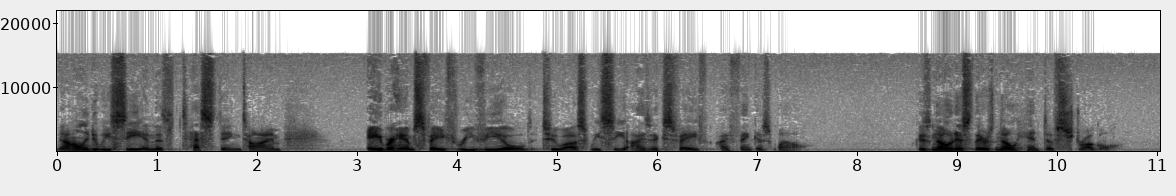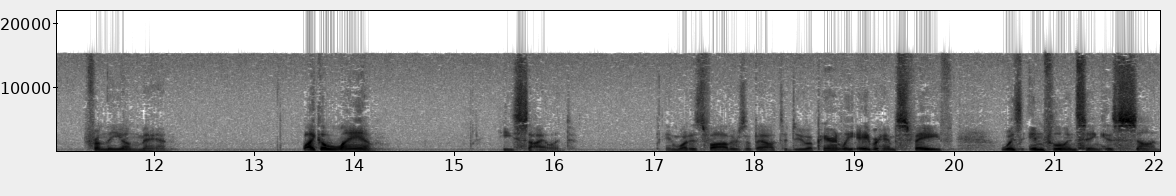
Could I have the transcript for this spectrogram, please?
not only do we see in this testing time Abraham's faith revealed to us, we see Isaac's faith, I think, as well. Because notice there's no hint of struggle from the young man. Like a lamb, he's silent in what his father's about to do. Apparently, Abraham's faith was influencing his son.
